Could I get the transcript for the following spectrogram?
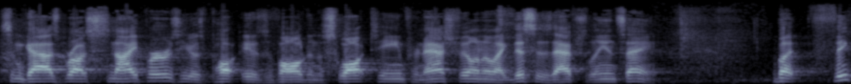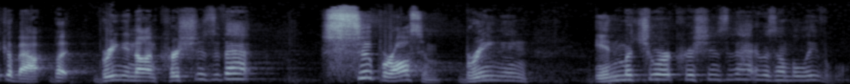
Some guys brought snipers. He was, he was involved in the SWAT team for Nashville, and I'm like, this is absolutely insane. But think about, but bringing non Christians to that, Super awesome. Bringing immature Christians to that, it was unbelievable.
